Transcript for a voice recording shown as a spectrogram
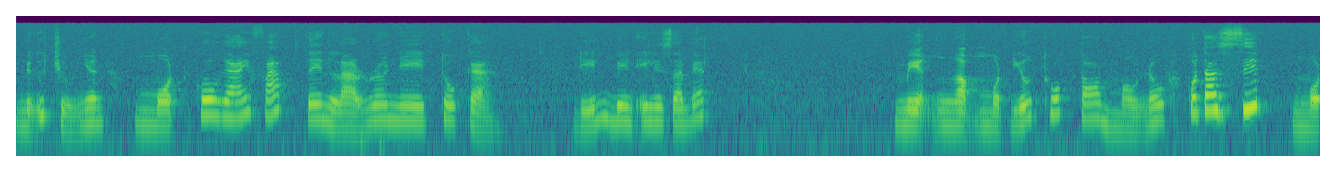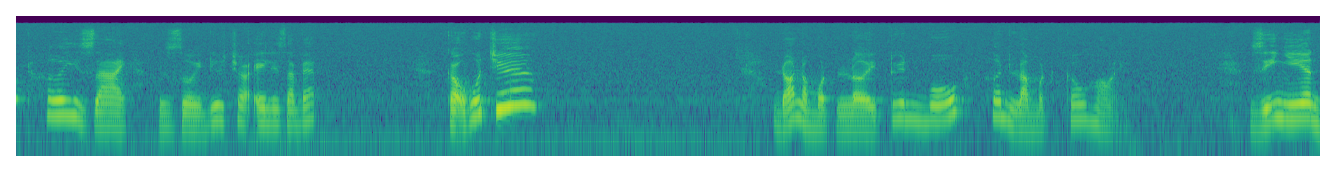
Nữ chủ nhân, một cô gái Pháp tên là Rene toca đến bên Elizabeth. Miệng ngậm một điếu thuốc to màu nâu, cô ta zip một hơi dài rồi đưa cho Elizabeth. Cậu hút chứ? Đó là một lời tuyên bố hơn là một câu hỏi. Dĩ nhiên.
